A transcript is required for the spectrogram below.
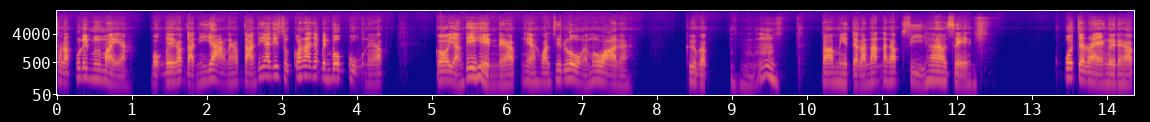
สำหรับผู้เล่นมือใหม่อะ บอกเลยครับด่านนี้ยากนะครับด่านที่ยากที่สุดก็น่าจะเป็นโบกุนะครับ ก็อย่างที่เห็นนะครับ เนี่ยวันสิ้นโลกอะเมื่อวานนะคือแบบดาเมจแต่ละนัดนะครับสี่ห้าแสนโคตรจะแรงเลยนะครับ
